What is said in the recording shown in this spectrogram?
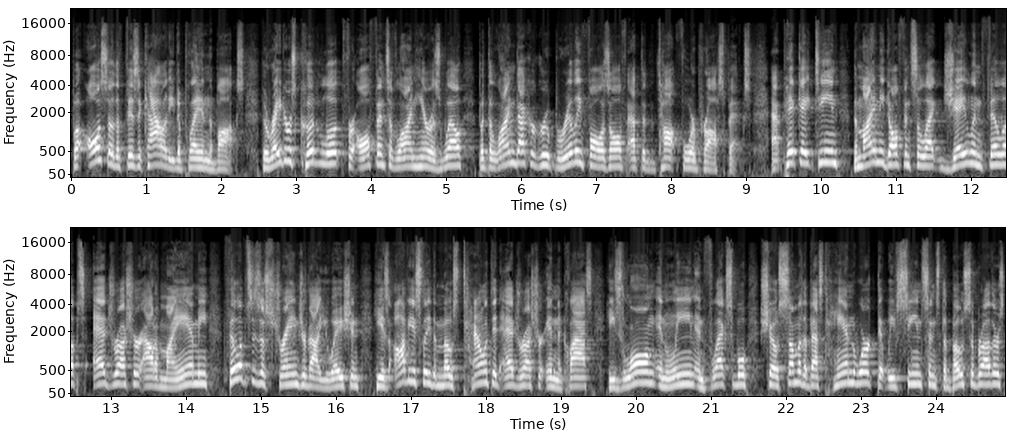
but also the physicality to play in the box. The Raiders could look for offensive line here as well, but the linebacker group really falls off after the top four prospects. At pick 18, the Miami Dolphins select Jaelan Phillips, edge rusher out of Miami. Phillips is a strange evaluation. He is obviously the most talented edge rusher in the class. He's long and lean and flexible, shows some of the best handwork that we've seen since the Bosa brothers,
